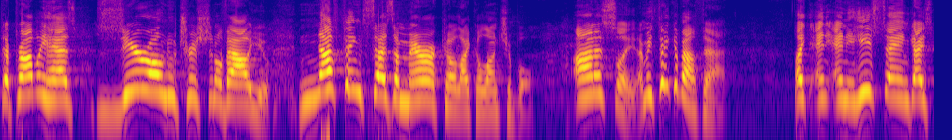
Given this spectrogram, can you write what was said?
that probably has zero nutritional value. Nothing says America like a Lunchable. Honestly. I mean, think about that. Like, and, and he's saying, guys,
